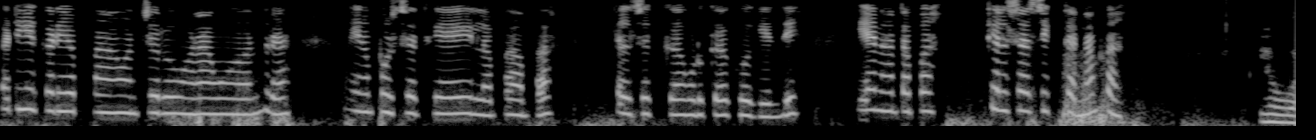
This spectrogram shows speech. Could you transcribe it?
ಕಟ್ಟಿಗೆ ಕಡಿಯಪ್ಪ, ಒಂಚೂರು ಒಣವು ಅಂದ್ರೆ ನೀನು ಪುರ್ಸತ್ಗೆ ಇಲ್ಲ ಪಾಪ ಕೆಲ್ಸಕ್ಕೆ ಹುಡ್ಕಕ್ಕೆ ಹೋಗಿದ್ದಿ. ಏನಾತಪ್ಪ? ಕೆಲಸ ಸಿಕ್ತನಪ್ಪ? ಯವ್ವ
